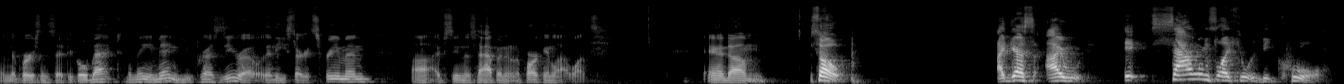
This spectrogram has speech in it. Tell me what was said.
and the person said to go back to the main menu, press zero, and then he starts screaming. Uh, I've seen this happen in a parking lot once, and um, so I guess I it sounds like it would be cool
